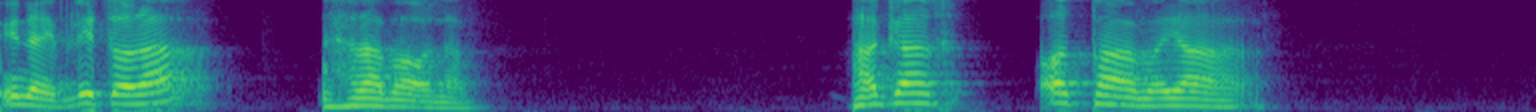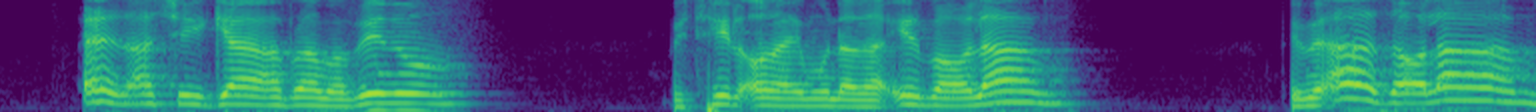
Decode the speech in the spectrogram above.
הנה, בלי תורה נחרב העולם. אחר כך עוד פעם היה, אין, עד שהגיע אברהם אבינו, והתחיל אור האמונה להאיר בעולם, ומאז העולם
